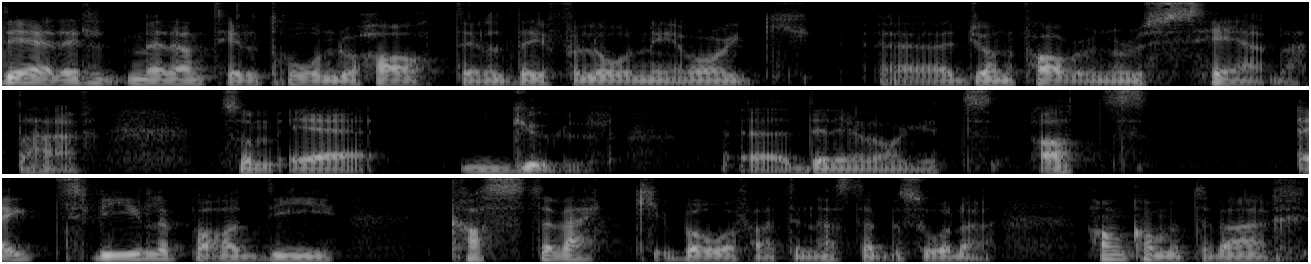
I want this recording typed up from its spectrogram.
det er litt med den tiltroen du har til Dave Filoni og uh, John Favre når du ser dette her, som er gull, uh, det de har laget. At jeg tviler på at de kaster vekk Fett i neste episode. Han kommer til å være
